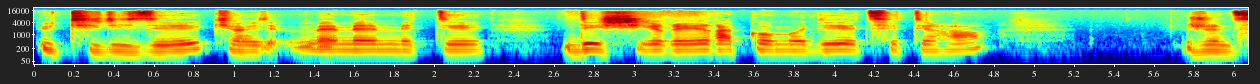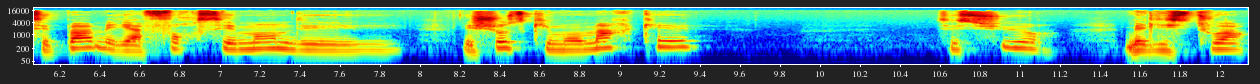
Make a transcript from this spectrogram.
utilisés, qui avaient même été déchirés, raccommodés, etc. Je ne sais pas, mais il y a forcément des, des choses qui m'ont marqué. C'est sûr. Mais l'histoire,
